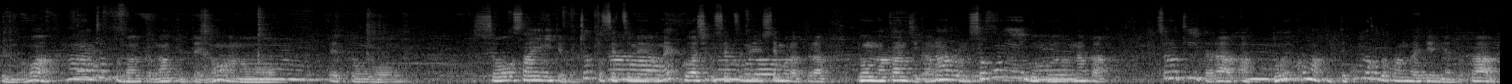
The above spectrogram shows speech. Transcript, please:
ていうのは、もうちょっとなんかなんて言っていいの？あのえっと詳細にというかちょっと説明をね詳しく説明してもらったらどんな感じかなとそこに僕なんかそれを聞いたらあ土井小牧ってこんなこと考えてんねやとか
